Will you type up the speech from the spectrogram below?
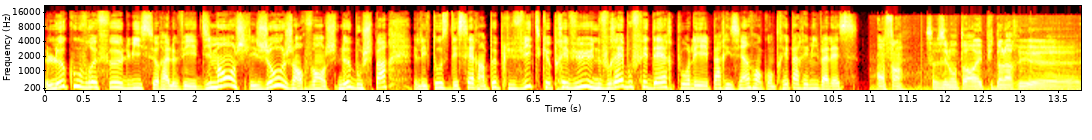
Le couvre-feu, lui, sera levé dimanche. Les jauges, en revanche, ne bougent pas. Les taux se desserrent un peu plus vite que prévu. Une vraie bouffée d'air pour les Parisiens rencontrés par Rémi Vallès. Enfin, ça faisait longtemps et puis dans la rue, euh,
